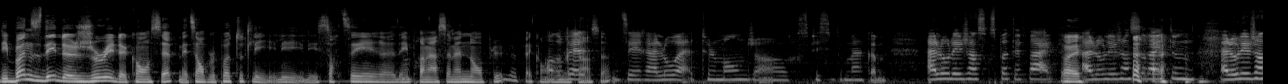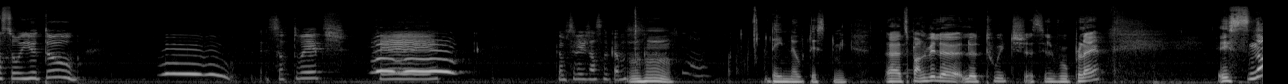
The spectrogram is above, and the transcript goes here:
des bonnes idées de jeux et de concepts, mais on peut pas toutes les, les- les sortir euh, dans les premières semaines non plus. Là, fait qu'on On devrait ça. dire allô à tout le monde, genre spécifiquement comme allô les gens sur Spotify, Ouais. allô les gens sur iTunes, allô les gens sur YouTube! Sur Twitch. Comme ça, les gens seraient comme Mhm. They noticed me. Euh, tu peux enlever le, le Twitch, s'il vous plaît. Et sinon,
